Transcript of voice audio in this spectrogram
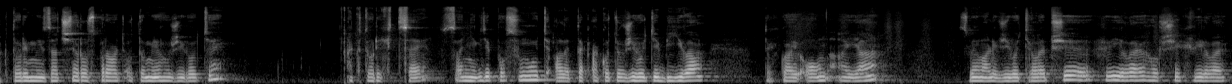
a ktorý mi začne rozprávať o tom jeho živote a ktorý chce sa niekde posunúť, ale tak ako to v živote býva, tak aj on a ja sme mali v živote lepšie chvíle, horšie chvíle.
